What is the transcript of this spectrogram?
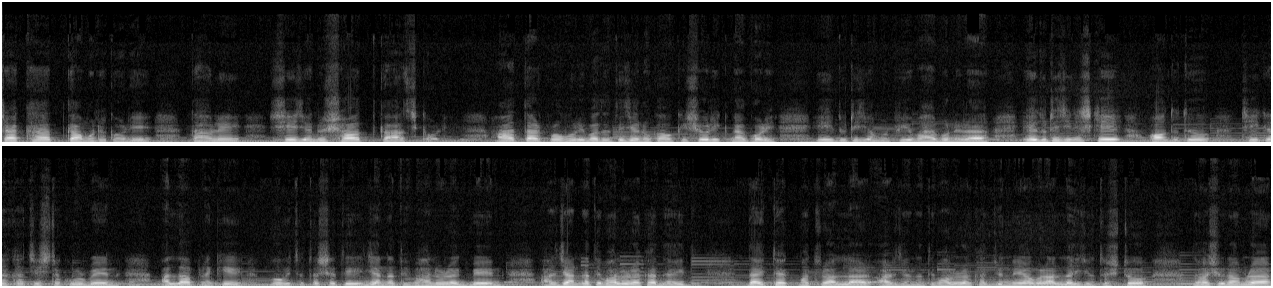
সাক্ষাৎ কামনা করে, তাহলে সে যেন সৎ কাজ করে, আর তার প্রভুর ইবাদতে যেন কাউকে শরিক না করে। এই দুটি আমার প্রিয় ভাই বোনেরা, এই দুটি জিনিসকে অন্তত ঠিক রাখার চেষ্টা করবেন। আল্লাহ আপনাকে পবিত্রতার সাথে জান্নাতে ভালো রাখবেন। আর জান্নাতে ভালো রাখা দায়িত্ব দায়িত্ব একমাত্র আল্লাহর। আর জান্নাতে ভালো রাখার জন্য আমার আল্লাহই যথেষ্ট। আসুন আমরা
